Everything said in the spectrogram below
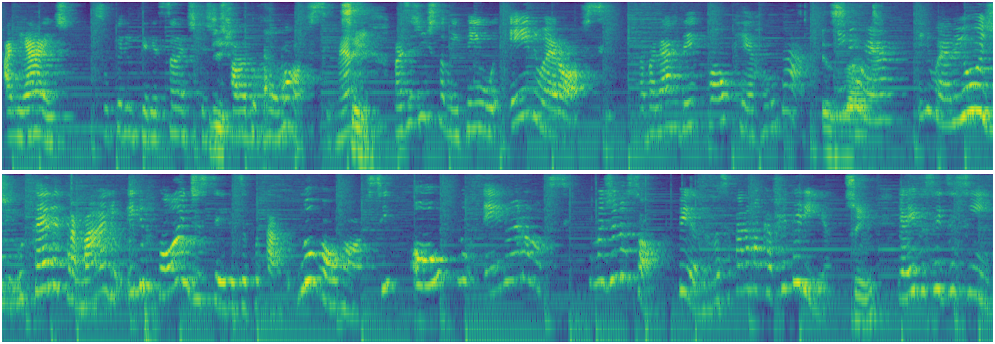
Aliás, super interessante que a gente Diz. fala do home office, né? Sim, Mas a gente também tem o anywhere office, trabalhar de qualquer lugar. exato. Anywhere, anywhere. E hoje o teletrabalho ele pode ser executado no home office ou no anywhere office. Imagina só, Pedro, você está numa cafeteria. Sim, E aí você diz assim,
